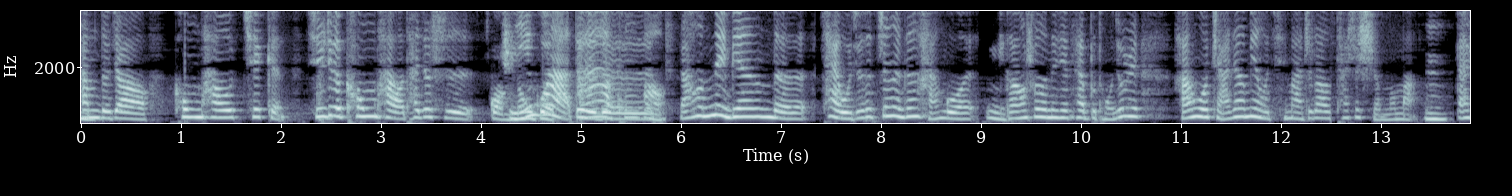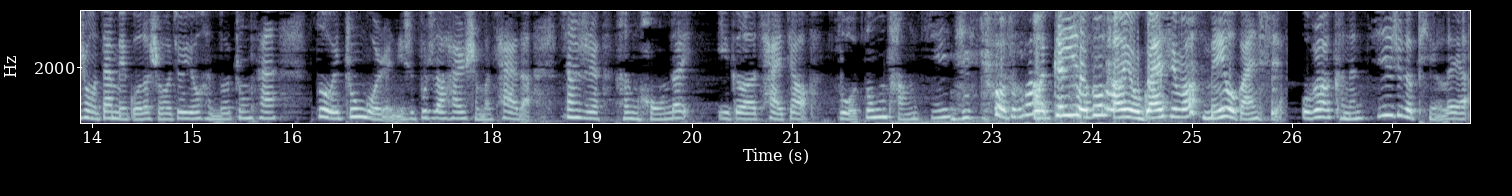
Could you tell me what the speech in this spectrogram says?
他们都叫。空泡 chicken，其实这个空泡它就是广东话，对对对对对。然后那边的菜，我觉得真的跟韩国你刚刚说的那些菜不同，就是韩国炸酱面，我起码知道它是什么嘛。嗯。但是我在美国的时候，就有很多中餐，作为中国人，你是不知道它是什么菜的，像是很红的一个菜叫左宗棠鸡。左宗棠，我跟左宗棠有关系吗？没有关系。我不知道，可能鸡这个品类啊，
